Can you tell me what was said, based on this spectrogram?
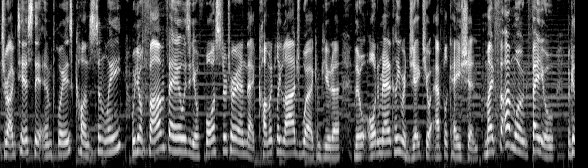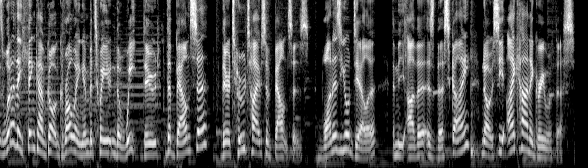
drug test their employees constantly. When your farm fails and you're forced to return that comically large work computer, they'll automatically reject your application. My farm won't fail because what do they think I've got growing in between the wheat, dude? The bouncer? There are two types of bouncers. One is your dealer, and the other is this guy? No, see, I can't agree with this.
